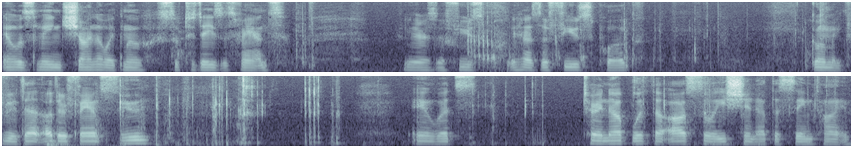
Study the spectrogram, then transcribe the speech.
It was made in China like most of today's fans. Here's a fuse, it has a fuse plug. Gonna make that other fan soon. And let's turn up with the oscillation at the same time.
